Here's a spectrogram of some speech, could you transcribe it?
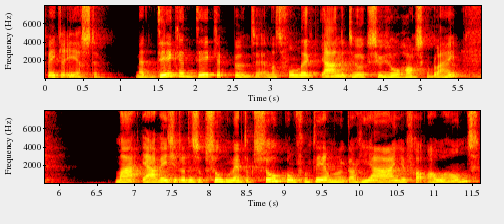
Twee keer eerste. Met dikke, dikke punten. En dat vond ik, ja, natuurlijk sowieso hartstikke blij. Maar ja, weet je, dat is op zo'n moment ook zo confronterend. Want ik dacht, ja, juffrouw Ouwehand,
